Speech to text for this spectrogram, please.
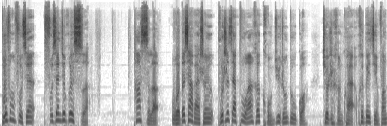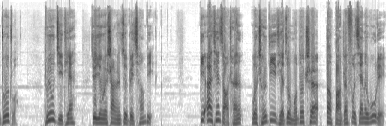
不放傅仙，傅仙就会死。他死了，我的下半生不是在不安和恐惧中度过，就是很快会被警方捉住，不用几天。就因为杀人罪被枪毙。第二天早晨，我乘地铁坐摩托车到绑着傅仙的屋里，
